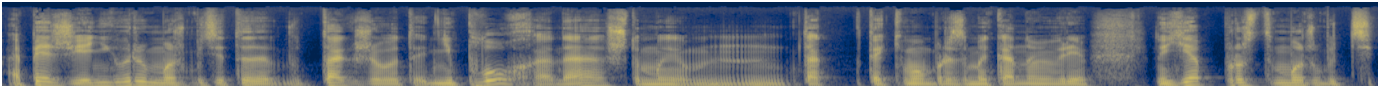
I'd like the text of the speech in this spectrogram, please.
Опять же, я не говорю, может быть, это также вот неплохо, да, что мы так, таким образом экономим время, но я просто, может быть,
